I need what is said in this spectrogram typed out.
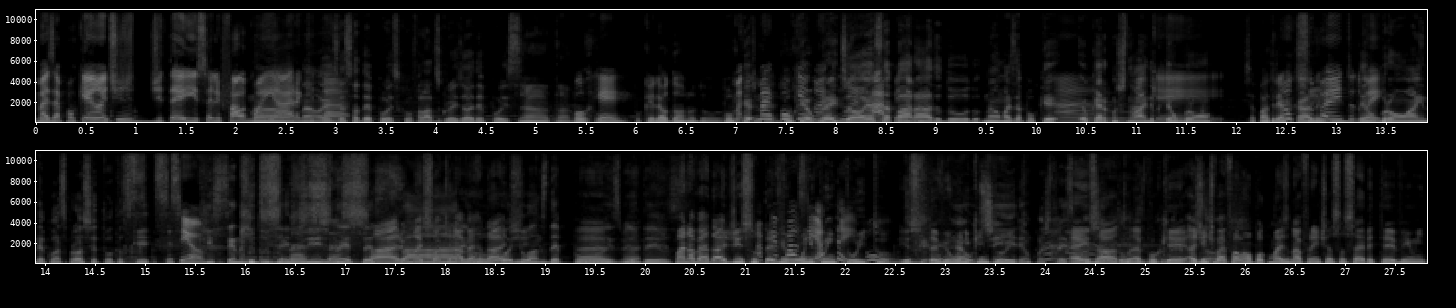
mas é porque antes de ter isso, ele fala com a não, Yara não, que tá. isso é só depois, que eu vou falar dos Greyjoy depois. Ah, tá. Por quê? Porque ele é o dono do... Porque, Mas- mas por porque que o não é- não é Greyjoy é, rápido? separado do, do- Não, mas é porque eu quero continuar ainda, porque tem um Bron. Isso é Não, patriarcado. tudo bem, tudo Tem bem. um Bron ainda com as prostitutas que. Sim, senhor. Que cena Que de desnecessário, mas só que na verdade- Oito anos depois, É, meu é. Deus. Mas na verdade isso porque teve um único tempo. intuito. Isso teve um é único intuito. com as três É exato, é porque a gente vai falar um pouco mais na frente, essa série teve um,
